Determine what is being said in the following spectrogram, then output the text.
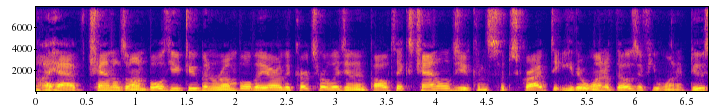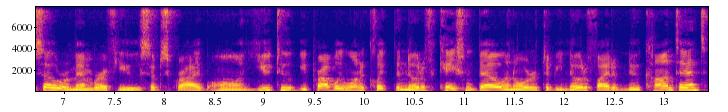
I have channels on both YouTube and Rumble. They are the Kurt's Religion and Politics channels. You can subscribe to either one of those if you want to do so. Remember, if you subscribe on YouTube, you probably want to click the notification bell in order to be notified of new content.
